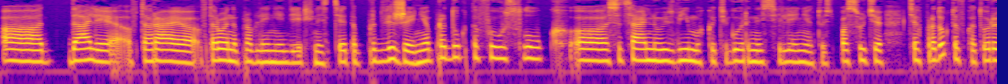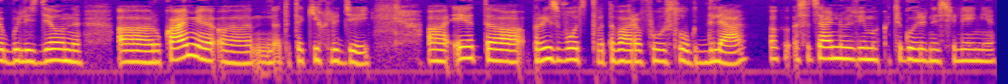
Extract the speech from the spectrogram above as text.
Далее второе, второе направление деятельности — это продвижение продуктов и услуг социально уязвимых категорий населения, то есть, по сути, тех продуктов, которые были сделаны руками таких людей. А, это производство товаров и услуг для социально уязвимых категорий населения.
